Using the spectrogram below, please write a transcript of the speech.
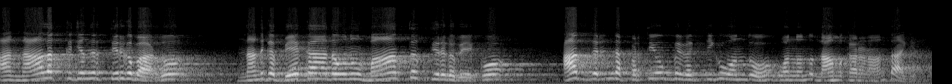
ಆ ನಾಲ್ಕು ಜನರು ತಿರುಗಬಾರ್ದು. ನನಗೆ ಬೇಕಾದವನು ಮಾತ್ರ ತಿರುಗಬೇಕು. ಆದ್ದರಿಂದ ಪ್ರತಿಯೊಬ್ಬ ವ್ಯಕ್ತಿಗೂ ಒಂದು ಒಂದೊಂದು ನಾಮಕರಣ ಅಂತ ಆಗಿದೆ.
